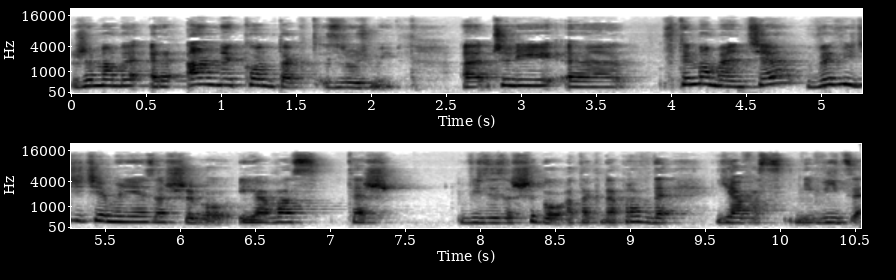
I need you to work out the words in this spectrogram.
że mamy realny kontakt z ludźmi. E, czyli e, w tym momencie wy widzicie mnie za szybą i ja was też widzę za szybą, a tak naprawdę ja was nie widzę.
